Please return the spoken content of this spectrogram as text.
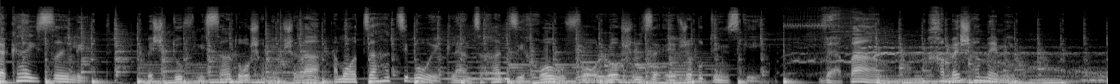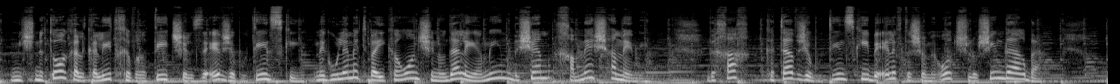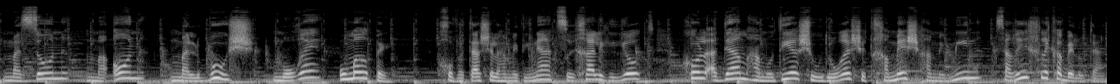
דקה ישראלית, בשיתוף משרד ראש הממשלה, המועצה הציבורית להנצחת זכרו ופועלו של זאב ז'בוטינסקי. והפעם, חמש המ"מים. משנתו הכלכלית-חברתית של זאב ז'בוטינסקי מגולמת בעיקרון שנודע לימים בשם חמש המ"מים, וכך כתב ז'בוטינסקי ב-1934: מזון, מעון, מלבוש, מורה ומרפא. חובתה של המדינה צריכה להיות כל אדם המודיע שהוא דורש את חמש הממין צריך לקבל אותן.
